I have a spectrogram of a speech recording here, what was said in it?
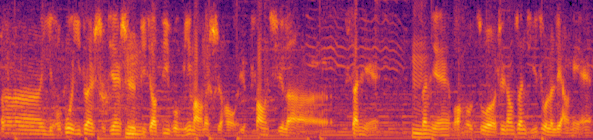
呃，有过一段时间是比较低谷迷茫的时候，也放弃了三年，三年往后做这张专辑做了两年。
